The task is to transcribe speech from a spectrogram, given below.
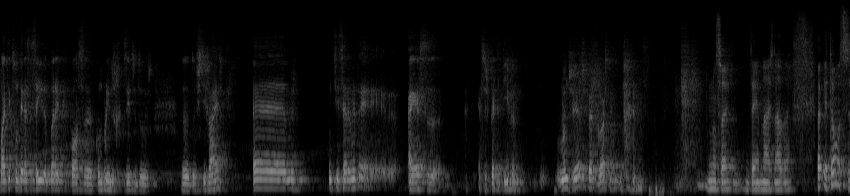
vai ter que se conter essa saída para que possa cumprir os requisitos dos, do- dos festivais. Eh, mas, muito sinceramente, é, há essa, essa expectativa. Vamos ver, espero que gostem. Não sei, não tenho mais nada. Então, se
